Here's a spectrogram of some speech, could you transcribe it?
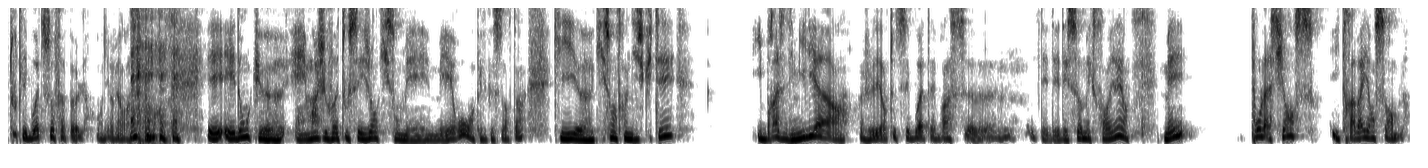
toutes les boîtes sauf Apple, on y reviendra certainement. et, et, donc euh, et moi je vois tous ces gens qui sont mes mes héros en quelque sorte, hein, qui euh, qui sont en train de discuter, ils brassent des milliards, je veux dire toutes ces boîtes elles brassent euh, des, des, des sommes extraordinaires, mais pour la science ils travaillent ensemble.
